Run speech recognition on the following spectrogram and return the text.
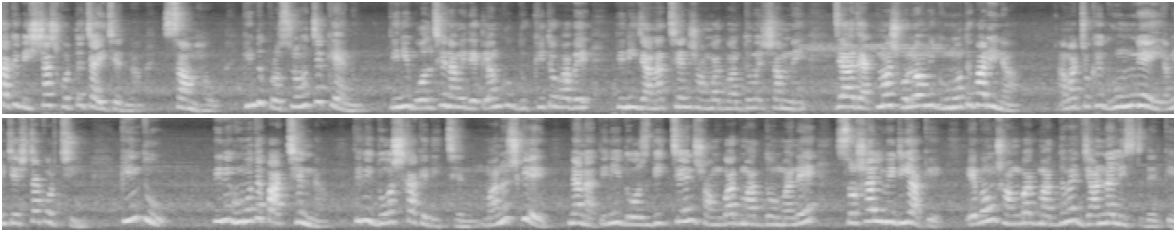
তাকে বিশ্বাস করতে চাইছেন না সামহাউ কিন্তু প্রশ্ন হচ্ছে কেন? তিনি বলছেন, আমি দেখলাম খুব দুঃখিতভাবে তিনি জানাচ্ছেন সংবাদ মাধ্যমের সামনে যে আজ এক মাস হলেও আমি ঘুমোতে পারি না। আমার চোখে ঘুম নেই, আমি চেষ্টা করছি। কিন্তু তিনি ঘুমোতে পারছেন না। তিনি দোষ কাকে দিচ্ছেন? মানুষকে? না না, তিনি দোষ দিচ্ছেন সংবাদ মাধ্যম মানে সোশ্যাল মিডিয়াকে এবং সংবাদ মাধ্যমের জার্নালিস্টদেরকে।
